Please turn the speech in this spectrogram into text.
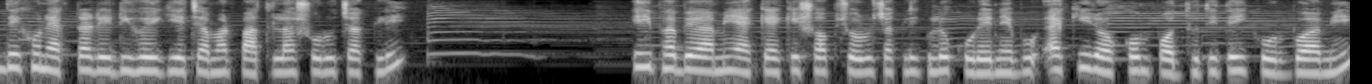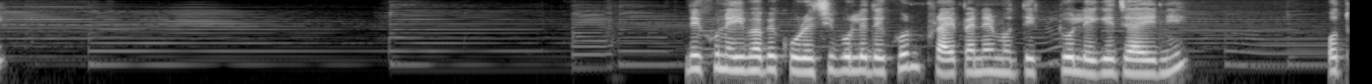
দেখুন একটা রেডি হয়ে গিয়েছে আমার পাতলা সরু চাকলি। এইভাবে আমি একে একে সব সরু চাকলিগুলো করে নেব। একই রকম পদ্ধতিতেই করব আমি। দেখুন, এইভাবে করেছি বলে দেখুন ফ্রাই প্যানের মধ্যে একটুও লেগে যায়নি। কত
